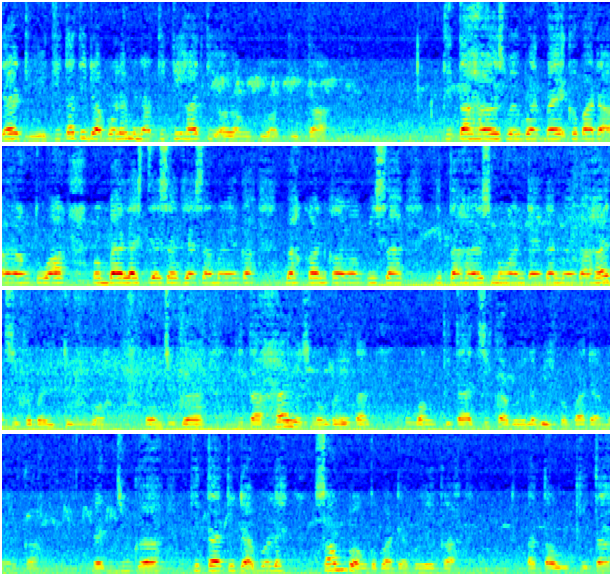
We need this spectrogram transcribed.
Jadi, kita tidak boleh menyakiti hati orang tua kita. Kita harus berbuat baik kepada orang tua, membalas jasa-jasa mereka. Bahkan kalau bisa, kita harus mengantarkan mereka haji ke Baitullah. Dan juga kita harus memberikan uang kita jika berlebih kepada mereka. Dan juga kita tidak boleh sombong kepada mereka atau kita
